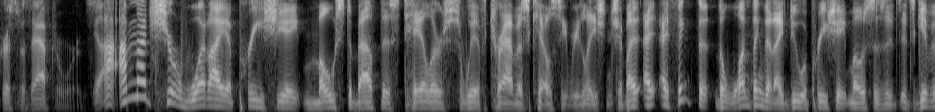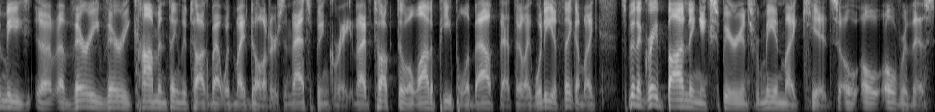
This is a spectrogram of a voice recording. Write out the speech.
Christmas afterwards. I'm not sure what I appreciate most about this Taylor Swift Travis Kelce relationship. I, I, I think the, the one thing that I do appreciate most is it's, it's given me a, a very, very common thing to talk about with my daughters, and that's been great. And I've talked to a lot of people about that. They're like, what do you think? I'm like, it's been a great bonding experience for me and my kids o- o- over this.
